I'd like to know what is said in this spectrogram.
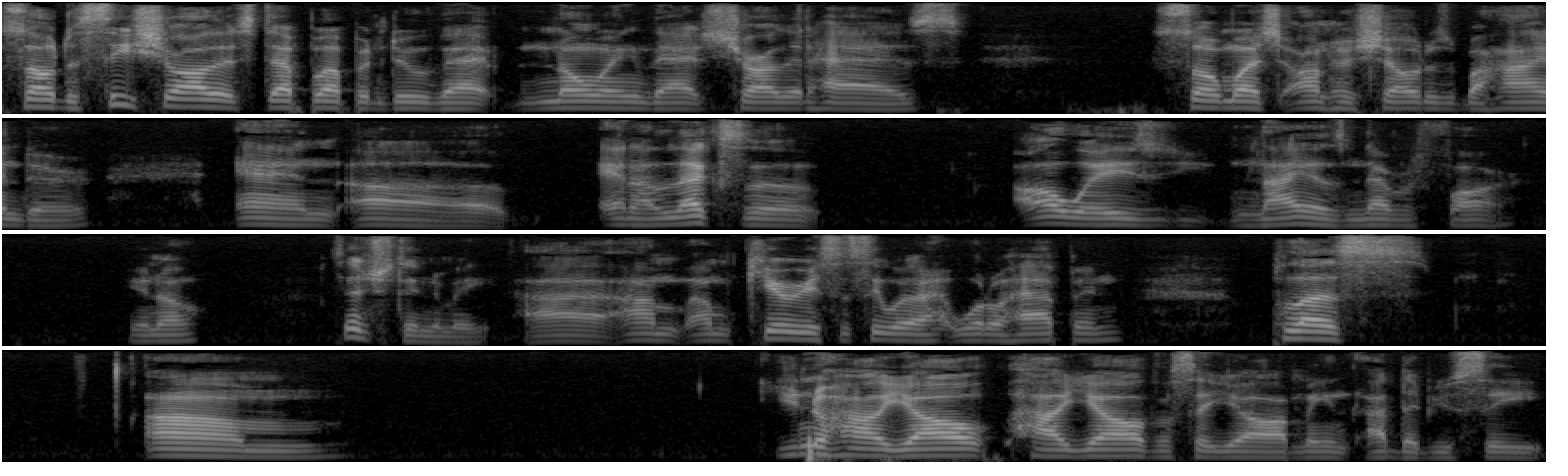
so to see Charlotte step up and do that, knowing that Charlotte has so much on her shoulders behind her, and uh, and Alexa always Nia's never far, you know. It's interesting to me. I, I'm I'm curious to see what what'll happen. Plus, um, you know how y'all how y'all don't say y'all I mean IWC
